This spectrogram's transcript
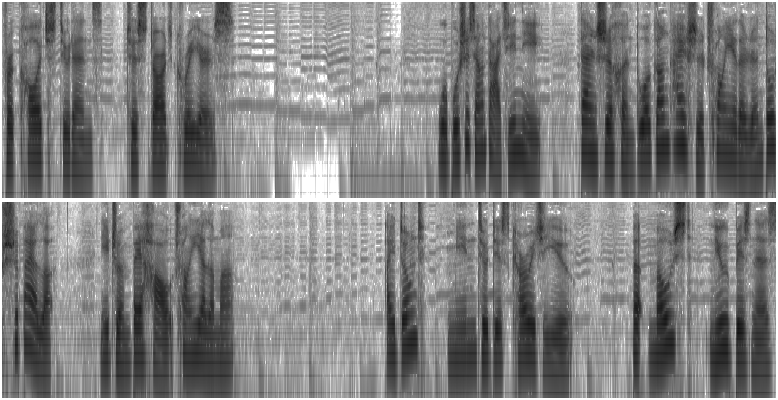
for college students to start careers. 我不是想打击你， 但是很多刚开始创业的人都失败了。你准备好创业了吗？I don't mean to discourage you, but most new business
